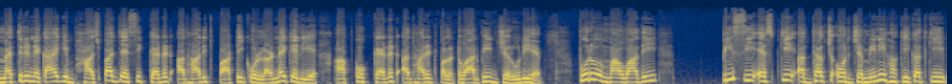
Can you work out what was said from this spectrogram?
मैत्री ने कहा है कि भाजपा जैसी कैडेट आधारित पार्टी को लड़ने के लिए आपको कैडेट आधारित पलटवार भी ज़रूरी है। पूर्व माओवादी पीसीएस की अध्यक्ष और जमीनी हकीकत की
